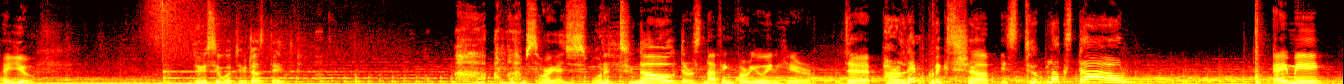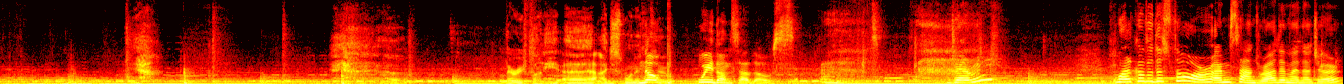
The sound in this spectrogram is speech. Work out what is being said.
Hey, you. Do you see what you just did? I'm, I'm sorry, I just wanted to. No, there's nothing for you in here. The Paralympics shop is two blocks down. Amy, Yeah. Very funny. Uh, I just wanted nope, to. Nope, we don't sell those. Jerry? Welcome to the store. I'm Sandra, the manager.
